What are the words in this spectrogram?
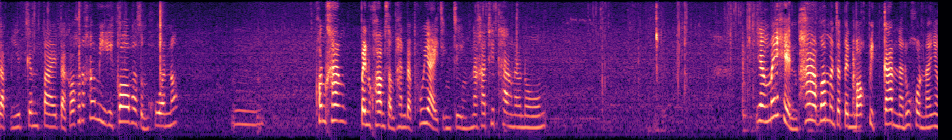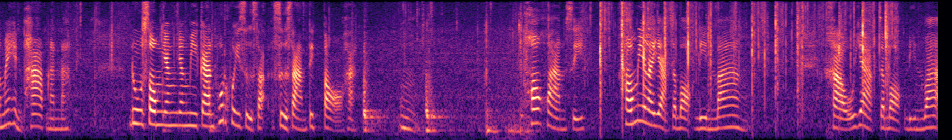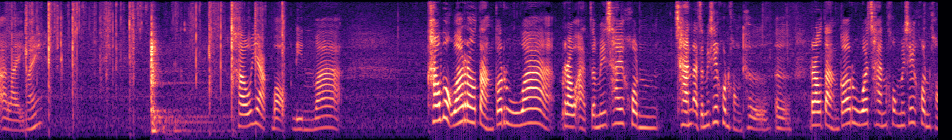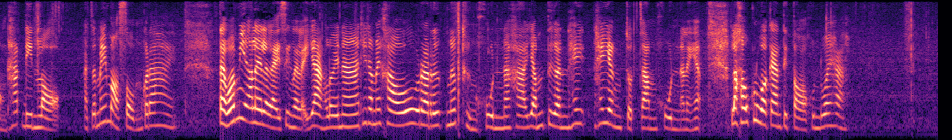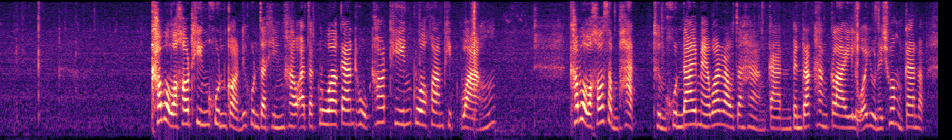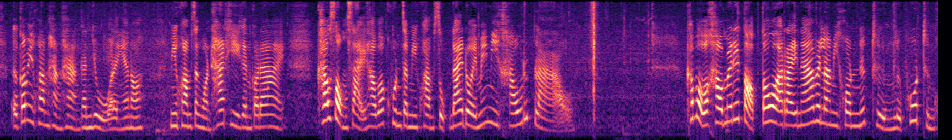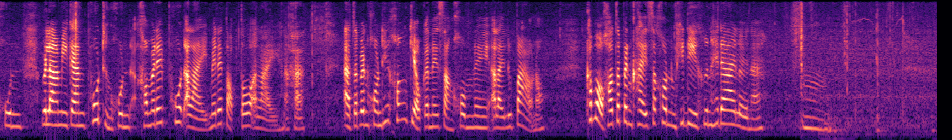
จับยึดกันไป แต่ก็ค่อนข้างมีอีโก้พอสมควรเนาะค่อนข้างเป็นความสัมพันธ์แบบผู้ใหญ่จริง ๆ นะคะทิศทางแนวโน้ม ยังไม่เห็นภาพว่ามันจะเป็นบล็อกปิดกั้นนะทุกคนนะยังไม่เห็นภาพนั้นนะ ดูทรงยังยังมีการพูดคุยสื่อสสื่อสารติดต่อค่ะ อืม ข้อความสิเขามีอะไรอยากจะบอกดินบ้าง เขาอยากจะบอกดินว่าอะไรไหม เขาอยากบอกดินว่า เขาบอกว่าเราต่างก็รู้ว่าเราอาจจะไม่ใช่คนฉันอาจจะไม่ใช่คนของเธอ เออ เราต่างก็รู้ว่าฉันคงไม่ใช่คนของธาตุดินหรอก อาจจะไม่เหมาะสมก็ได้ แต่ว่ามีอะไรหลาย ๆ สิ่งหลาย ๆ อย่างเลยนะ ที่ทำให้เขาระลึกนึกถึงคุณนะคะ ย้ำเตือนให้ให้ยังจดจำคุณอะไรเงี้ย แล้วเขากลัวการติดต่อคุณด้วยค่ะเขาบอกว่าเขาทิ้งคุณก่อนที่คุณจะทิ้งเขาอาจจะกลัวการถูกทอดทิ้ง กลัวความผิดหวังเขาบอกว่าเขาสัมผัสถึงคุณได้แม้ว่าเราจะห่างกันเป็นรักทางไกลหรือว่าอยู่ในช่วงของการแบบ เออก็มีความห่างๆกันอยู่อะไรเงี้ยเนาะมีความสงวนท่าทีกันก็ได้ เขาสงสัยค่ะว่าคุณจะมีความสุขได้โดยไม่มีเขาหรือเปล่า เขาบอกว่าเขาไม่ได้ตอบโต้อะไรนะ เวลามีคนนึกถึงหรือพูดถึงคุณ เวลามีการพูดถึงคุณ เขาไม่ได้พูดอะไร ไม่ได้ตอบโต้อะไรนะคะ อาจจะเป็นคนที่ข้องเกี่ยวกันในสังคมในอะไรหรือเปล่าเนาะเขาบอกเขาจะเป็นใครสักคนหนึ่งที่ดีขึ้นให้ได้เลยนะ อืม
